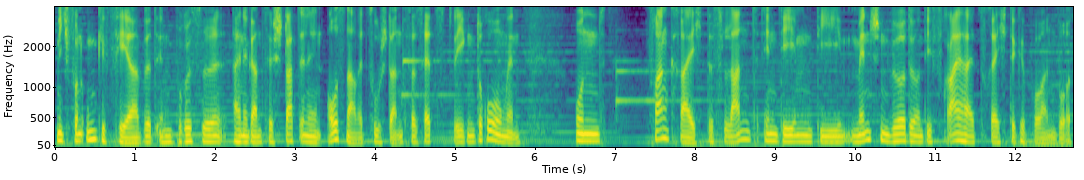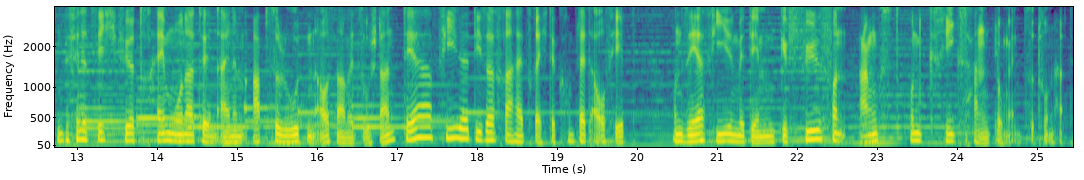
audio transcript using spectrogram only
Nicht von ungefähr wird in Brüssel eine ganze Stadt in den Ausnahmezustand versetzt wegen Drohungen. Und Frankreich, das Land, in dem die Menschenwürde und die Freiheitsrechte geboren wurden, befindet sich für drei Monate in einem absoluten Ausnahmezustand, der viele dieser Freiheitsrechte komplett aufhebt und sehr viel mit dem Gefühl von Angst und Kriegshandlungen zu tun hat.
